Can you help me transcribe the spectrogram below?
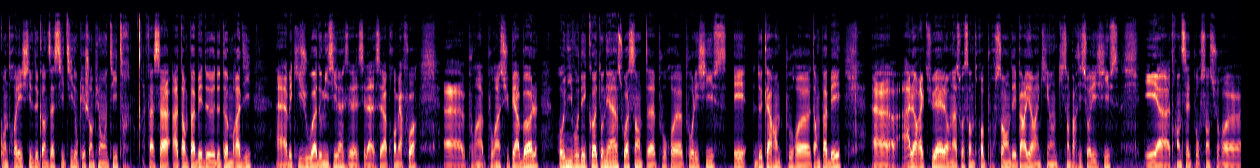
contre les Chiefs de Kansas City, donc les champions en titre, face à, Tampa Bay de, Tom Brady. Euh, qui joue à domicile, c'est la, première fois pour, un, pour un Super Bowl. Au niveau des cotes, on est à 1,60 pour, pour les Chiefs et 2,40 pour Tampa Bay. Euh, à l'heure actuelle, on a 63% des parieurs hein, qui, ont, qui, sont partis sur les Chiefs et euh, 37% sur, euh,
